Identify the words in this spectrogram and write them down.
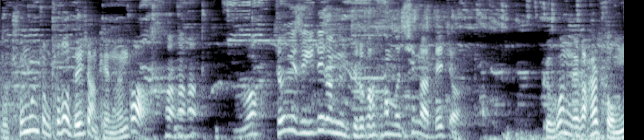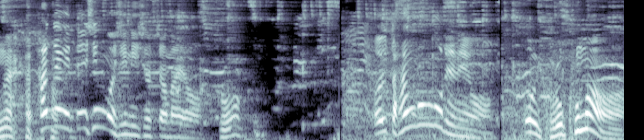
뭐 춤은 좀 춰도 되지 않겠는가? 저기서 이 대감님 들어가서 한번 치면 안 되죠? 그건 내가 할 수 없네 한 장에 댄싱 머신이셨잖아요. 어? 어, 일단 한국 노래네요. 어이 그렇구만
